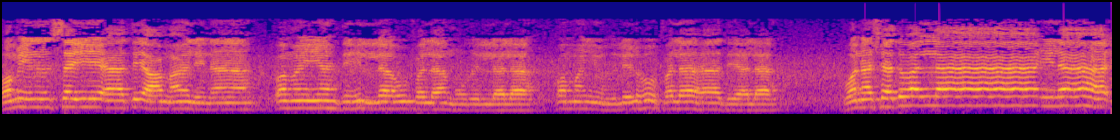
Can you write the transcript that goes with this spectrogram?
ومن سيئات أعمالنا. ومن يهده الله فلا مضل له ومن يضلله فلا هادي له. ونشهد أن لا إله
